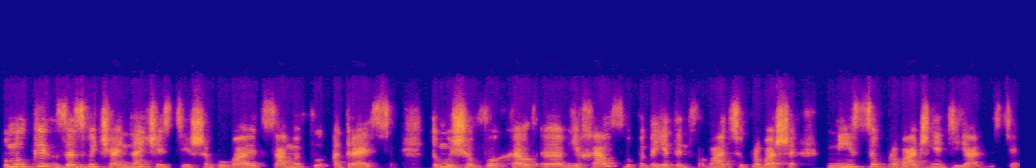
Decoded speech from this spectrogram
Помилки зазвичай найчастіше бувають саме в адресі, тому що в е, в eHealth ви подаєте інформацію про ваше місце впровадження діяльності,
